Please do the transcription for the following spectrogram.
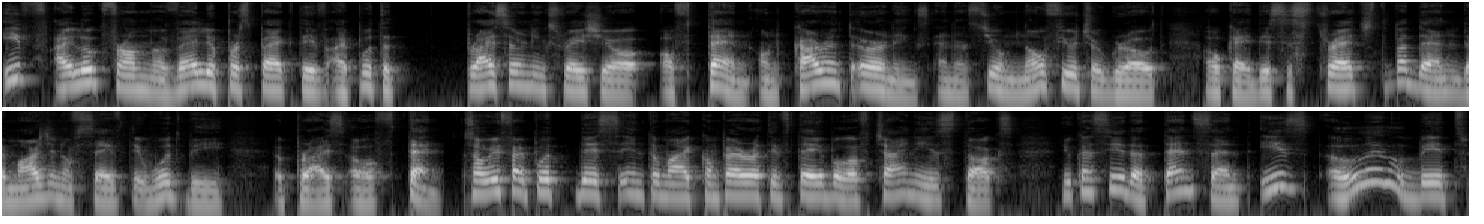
If I look from a value perspective, I put a price earnings ratio of 10 on current earnings and assume no future growth, okay, this is stretched, but then the margin of safety would be a price of 10. So if I put this into my comparative table of Chinese stocks, you can see that Tencent is a little bit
